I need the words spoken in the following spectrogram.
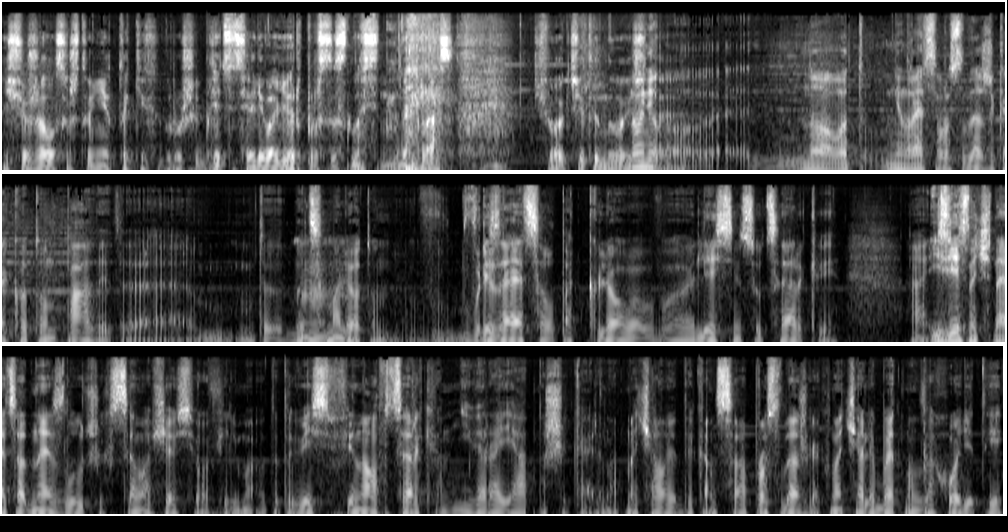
Еще жаловался, что нет таких игрушек. Блять, у тебя револьвер просто сносит на раз. Чувак, что ты ноешь? Ну, да? э, но вот мне нравится просто даже, как вот он падает, э, вот этот бэт-самолет, он врезается вот так клево в лестницу церкви. А, И здесь начинается одна из лучших сцен вообще всего фильма. Вот это весь финал в церкви, он невероятно шикарен от начала и до конца. Просто даже как в начале Бэтмен заходит и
